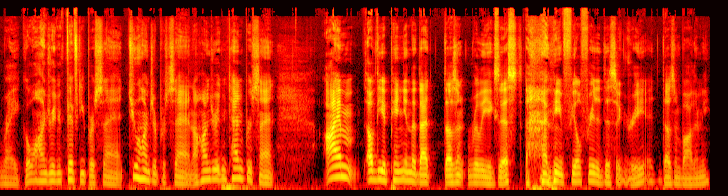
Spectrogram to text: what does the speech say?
right? Go 150%, 200%, 110%. I'm of the opinion that that doesn't really exist. I mean, feel free to disagree. It doesn't bother me.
